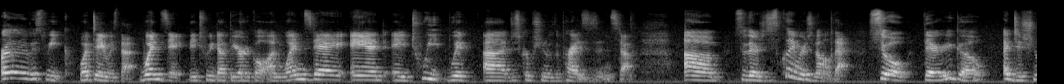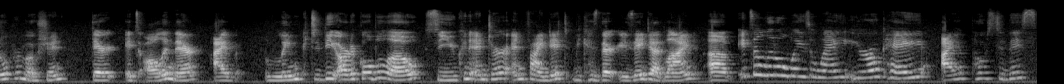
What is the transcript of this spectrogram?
earlier this week. What day was that? Wednesday. They tweeted out the article on Wednesday and a tweet with a description of the prizes and stuff. Um, so there's disclaimers and all that. So there you go. Additional promotion. There, it's all in there. I've linked the article below so you can enter and find it because there is a deadline. Um, it's a little ways away. You're okay. I have posted this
